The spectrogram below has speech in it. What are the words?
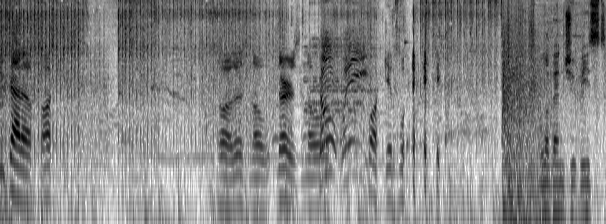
You gotta fuck. Oh, there's no, there's no fucking way. We'll avenge you, beast.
